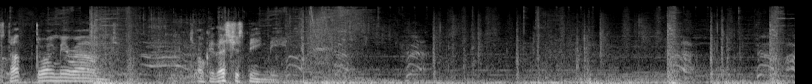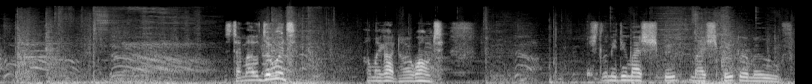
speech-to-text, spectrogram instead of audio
Stop throwing me around. Okay, that's just being mean. This time I'll do it! Oh my god, no I won't. Just let me do my spoop my spooper move.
